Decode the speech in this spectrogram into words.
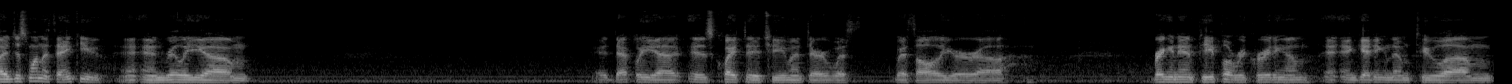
I just want to thank you and, really. Um, it definitely uh, is quite the achievement there with with all your uh, bringing in people, recruiting them, and, and getting them to um,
